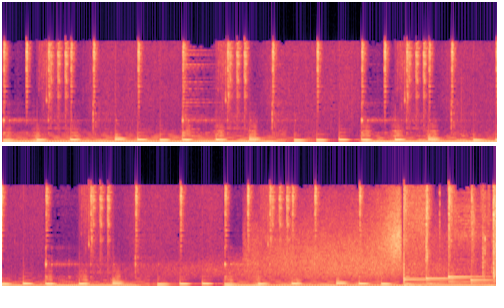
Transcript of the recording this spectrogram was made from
Thank you.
